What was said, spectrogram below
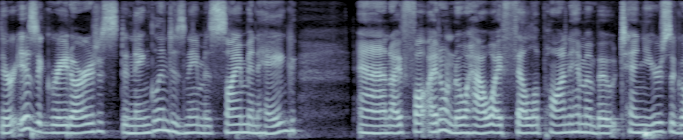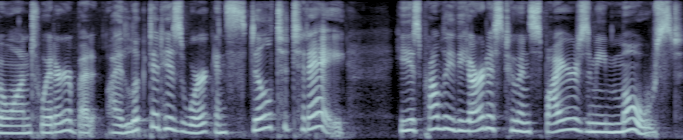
there is a great artist in England. His name is Simon Haigh, and I fall, I don't know how I fell upon him about ten years ago on Twitter, but I looked at his work, and still to today, he is probably the artist who inspires me most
